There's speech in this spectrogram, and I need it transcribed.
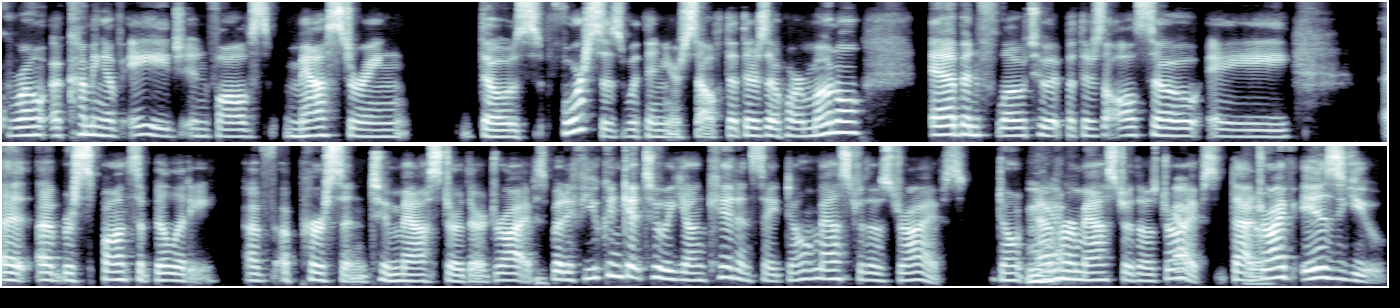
grow a coming of age involves mastering those forces within yourself that there's a hormonal ebb and flow to it but there's also a a, a responsibility of a person to master their drives. Mm. But if you can get to a young kid and say, don't master those drives, don't Mhm. ever master those drives. That Yeah. drive is you.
